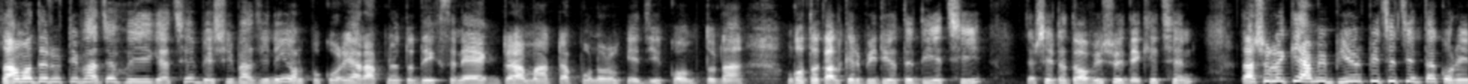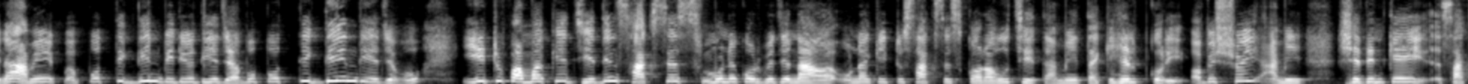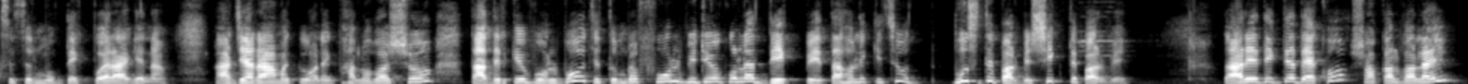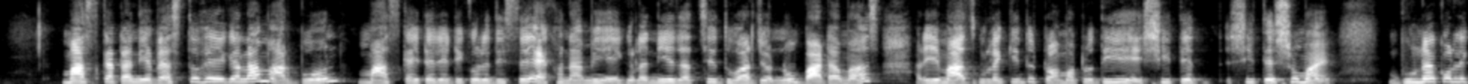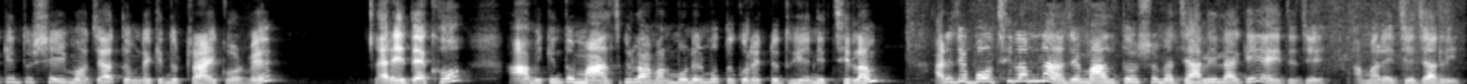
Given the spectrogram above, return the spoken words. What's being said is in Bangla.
তো আমাদের রুটি ভাজা হয়ে গেছে, বেশি ভাজি নেই, অল্প করে। আর আপনারা তো দেখছেন, এক ড্রাম আটা পনেরো কেজি কম তো না। গতকালকের ভিডিওতে দিয়েছি। তো সেটা তো অবশ্যই দেখেছেন। তা আসলে কি আমি ভিউর পিছে চিন্তা করি না? আমি প্রত্যেক দিন ভিডিও দিয়ে যাব প্রত্যেক দিন দিয়ে যাব। ইউটিউব আমাকে যেদিন সাকসেস মনে করবে যে, না, ওনাকে একটু সাকসেস করা উচিত, আমি তাকে হেল্প করি, অবশ্যই আমি সেদিনকেই সাকসেসের মুখ দেখব আর আগে না। আর যারা আমাকে অনেক ভালোবাসো, তাদেরকে বলব যে, তোমরা ফুল ভিডিওগুলো দেখবে, তাহলে কিছু বুঝতে পারবে, শিখতে পারবে। আর এদিক দিয়ে দেখো, সকালবেলায় মাছ কাটা নিয়ে ব্যস্ত হয়ে গেলাম আর বোন মাছ কাইটা রেডি করে দিছে। এখন আমি এইগুলো নিয়ে যাচ্ছি ধোয়ার জন্য বাটা মাছ। আর এই মাছগুলো কিন্তু টমেটো দিয়ে শীতের শীতের সময় ভুনা করলে কিন্তু সেই মজা, তোমরা কিন্তু ট্রাই করবে। আর এই দেখো, আমি কিন্তু মাছগুলো আমার মনের মতো করে একটু ধুয়ে নিচ্ছিলাম। আর এই যে বলছিলাম না যে মাছ ধোয়ার সময় জালি লাগে, এই যে যে, আমার এই যে জালি।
